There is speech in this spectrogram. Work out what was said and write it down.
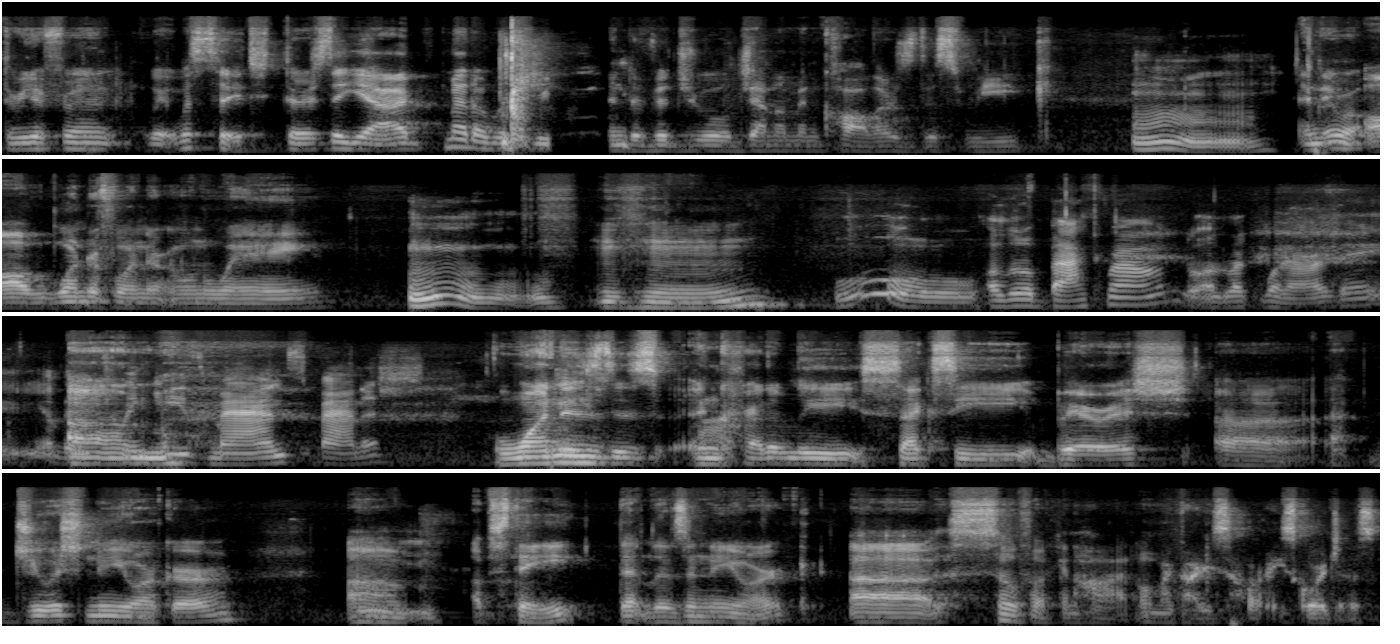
three different wait what's today Thursday? Yeah, I met up with three individual gentlemen callers this week, mm, and they were all wonderful in their own way. mm. hmm Ooh, a little background, like what are they? Are they Um, Twinkies, man, Spanish? One is this incredibly sexy, bearish uh, Jewish New Yorker, um, upstate that lives in New York. Uh, so fucking hot. Oh my god, he's hot. He's gorgeous.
